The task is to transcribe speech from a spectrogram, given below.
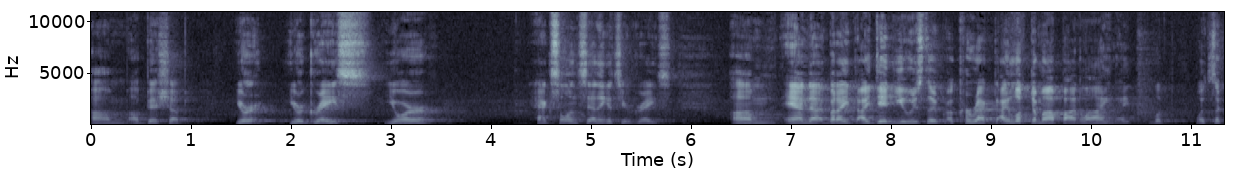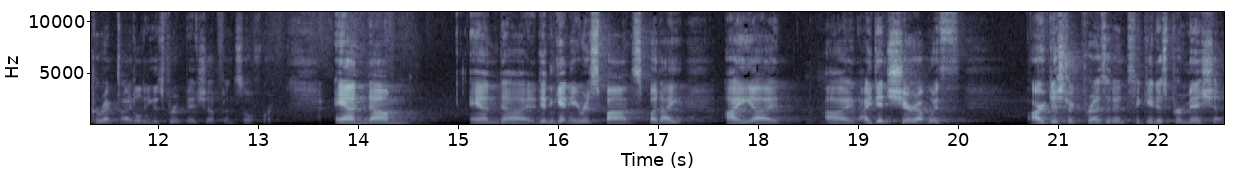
um, a bishop. Your, your grace, your excellency, I think it's your grace. Um, and, uh, but I, I did use the correct, I looked them up online. I looked, what's the correct title to use for a bishop and so forth. And, um, and uh, didn't get any response, but I, I, uh, I, I did share it with our district president to get his permission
